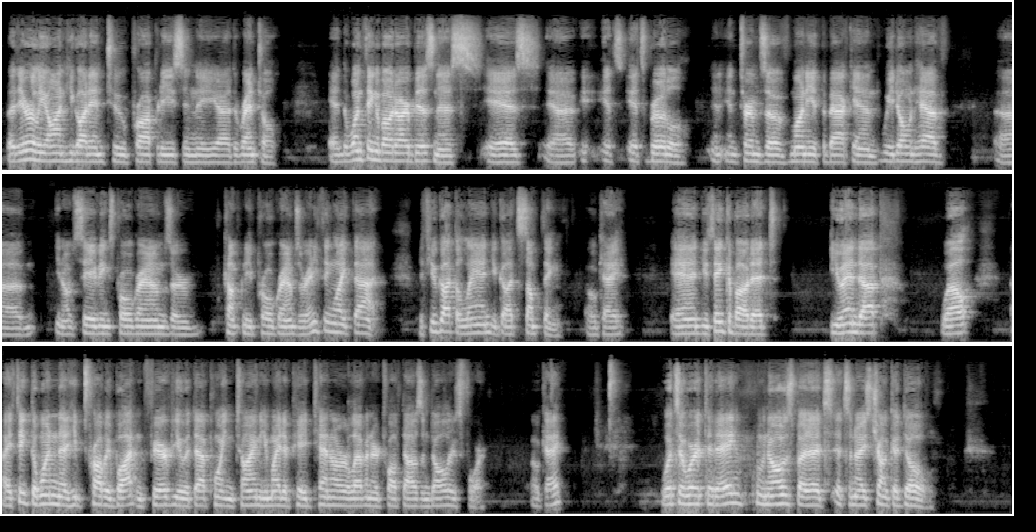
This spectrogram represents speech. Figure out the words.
But early on, he got into properties in the uh, the rental. And the one thing about our business is uh, it's it's brutal in, in, terms of money at the back end. We don't have um, you know savings programs or company programs or anything like that if you got the land, you got something, okay? And you think about it, you end up, well, I think the one that he probably bought in Fairview at that point in time, he might have paid ten or eleven or twelve thousand dollars for. Okay, what's it worth today? Who knows? But it's it's a nice chunk of dough.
